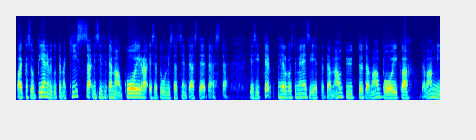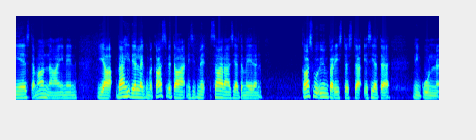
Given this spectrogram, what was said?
vaikka se on pienempi kuin tämä kissa, niin silti tämä on koira ja sä tunnistat sen tästä ja tästä. Ja sitten helposti menee siihen, että tämä on tyttö, tämä on poika, tämä on mies, tämä on nainen. Ja vähitellen kun me kasvetaan, niin sitten me saadaan sieltä meidän kasvuympäristöstä ja sieltä niin kuin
